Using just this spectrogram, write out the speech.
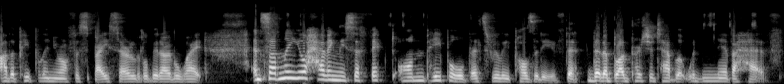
other people in your office space are a little bit overweight. And suddenly you're having this effect on people that's really positive that, that a blood pressure tablet would never have.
